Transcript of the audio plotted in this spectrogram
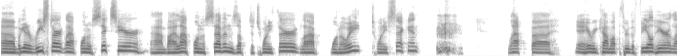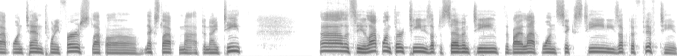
Uh, we get a restart lap 106 here. Uh, by lap 107 is up to 23rd, lap 108, 22nd. lap, uh, yeah, here we come up through the field here. Lap 110, 21st. Lap, uh, next lap, not up to 19th. Uh, let's see, lap 113, he's up to 17th. By lap 116, he's up to 15th.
